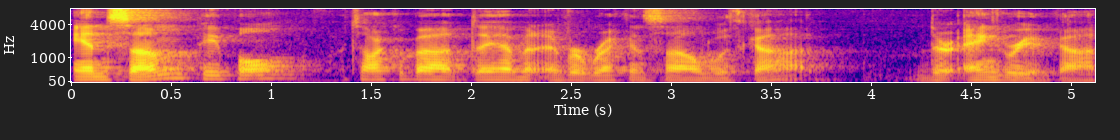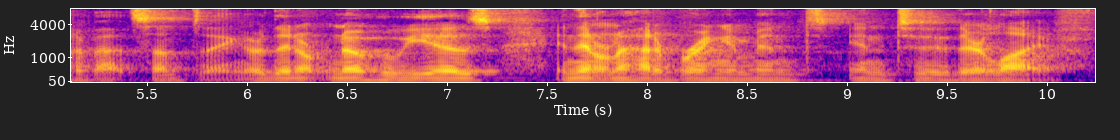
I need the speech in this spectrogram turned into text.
and some people talk about they haven't ever reconciled with God they're angry at God about something, or they don't know who He is, and they don't know how to bring Him in, into their life.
